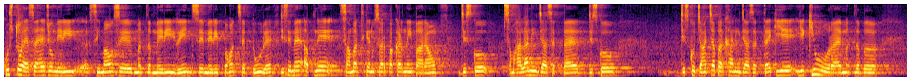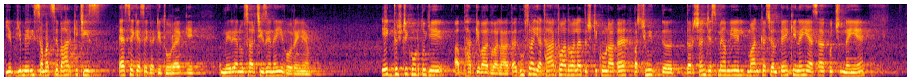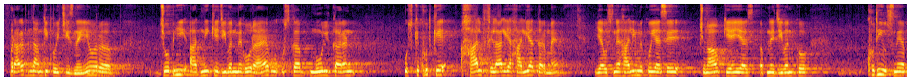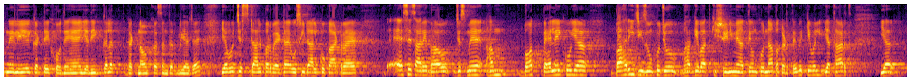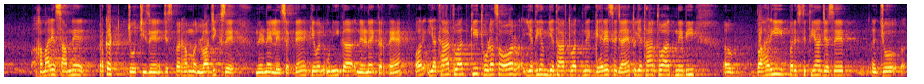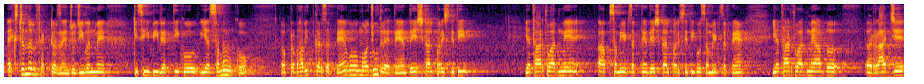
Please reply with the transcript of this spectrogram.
कुछ तो ऐसा है जो मेरी सीमाओं से मतलब मेरी रेंज से, मेरी पहुँच से दूर है, जिसे मैं अपने सामर्थ्य के अनुसार पकड़ नहीं पा रहा हूँ, जिसको संभाला नहीं जा सकता है, जिसको जिसको जांचा परखा नहीं जा सकता है कि ये ये क्यों हो रहा है? मतलब ये ये मेरी समझ से बाहर की चीज़ ऐसे कैसे घटित हो रहा है कि मेरे अनुसार चीज़ें नहीं हो रही हैं? एक दृष्टिकोण तो ये भाग्यवाद वाला आता है। दूसरा यथार्थवाद वाला दृष्टिकोण आता है, पश्चिमी दर्शन, जिसमें हम ये मानकर चलते हैं कि नहीं, ऐसा कुछ नहीं है। प्रारब्ध नाम की कोई चीज़ नहीं है और जो भी आदमी के जीवन में हो रहा है, वो उसका मूल कारण उसके खुद के हाल फ़िलहाल या हालिया कर्म है, या उसने हाल ही में कोई ऐसे चुनाव किए या अपने जीवन को खुद ही उसने अपने लिए गड्ढे खोदे हैं, यदि गलत घटनाओं का संदर्भ लिया जाए, या वो जिस डाल पर बैठा है, उसी डाल को काट रहा है, ऐसे सारे भाव जिसमें हम बहुत पहले को या बाहरी चीज़ों को जो भाग्यवाद की श्रेणी में आते हैं, उनको ना पकड़ते हुए केवल यथार्थ या हमारे सामने प्रकट जो चीज़ें जिस पर हम लॉजिक से निर्णय ले सकते हैं, केवल उन्हीं का निर्णय करते हैं। और यथार्थवाद की थोड़ा सा और, यदि हम यथार्थवाद में गहरे से जाएँ तो यथार्थवाद में भी बाहरी परिस्थितियाँ जैसे जो एक्सटर्नल फैक्टर्स हैं, जो जीवन में किसी भी व्यक्ति को या समूह को प्रभावित कर सकते हैं, वो मौजूद रहते हैं। देशकाल परिस्थिति यथार्थवाद में आप समेट सकते हैं, देशकाल परिस्थिति को समेट सकते हैं। यथार्थवाद में आप राज्य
